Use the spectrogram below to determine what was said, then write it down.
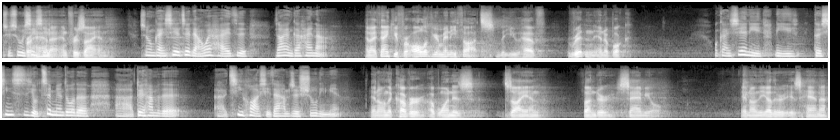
所以说我 for 谢谢， Hannah and for Zion. 所以我感谢这两位孩子，饶雅跟 Hannah。 And I thank you for all of your many thoughts that you have written in a book. 我感谢你，你的心思有这么多的啊、对他们的 呃计划写在他们这书里面。 And on the cover of one is Zion, Thunder, Samuel. And on the other is Hannah,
